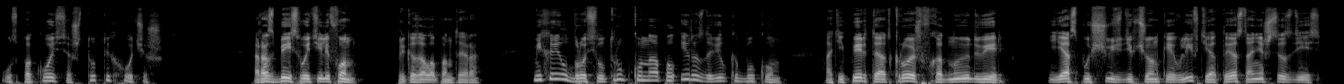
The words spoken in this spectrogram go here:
«Успокойся, что ты хочешь?» «Разбей свой телефон!» — приказала пантера. Михаил бросил трубку на пол и раздавил каблуком. «А теперь ты откроешь входную дверь. Я спущусь с девчонкой в лифте, а ты останешься здесь».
